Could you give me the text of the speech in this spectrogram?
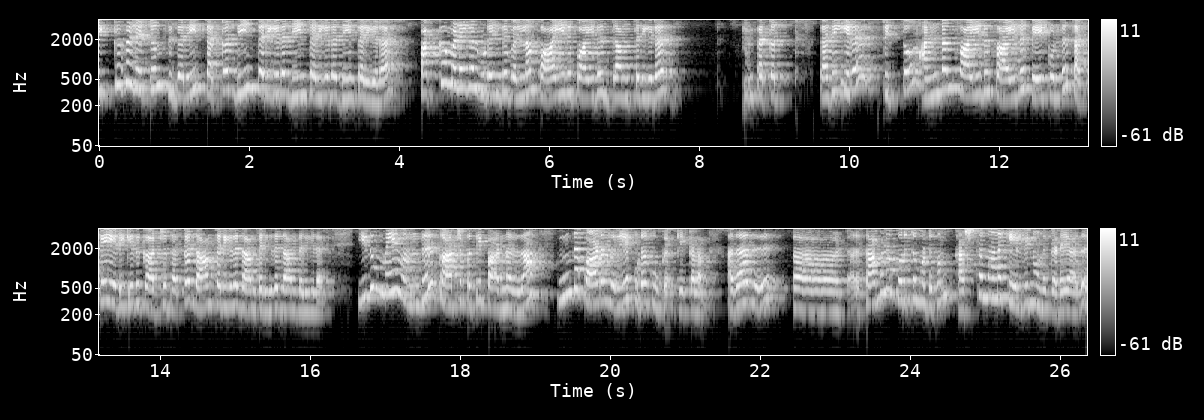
திக்குகள் எட்டும் சிதறி தக்க தீன் தருகிட தீன் தருகிட தீன் தருகிட. பக்கமலைகள் உடைந்து வெள்ளம் பாயுது பாயுது தம் தருகிட தக்க ததிகிட தித்தோம் அண்டம் சாயுது சாயுது பேய்கொண்டு தக்கை அடிக்குது காற்று தக்க தாம் தருகிட தாம் தருகிட தாம் தருகிட. இதுவுமே வந்து காற்றை பற்றி பாடினது தான் இந்த பாடல் வரியை கூட கேட்கலாம். அதாவது தமிழை பொறுத்த மட்டுக்கும் கஷ்டமான கேள்வின்னு ஒன்று கிடையாது.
